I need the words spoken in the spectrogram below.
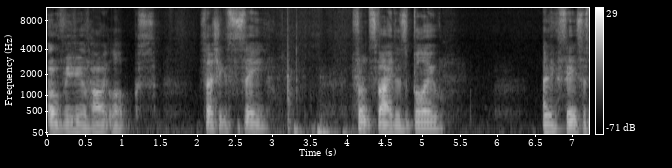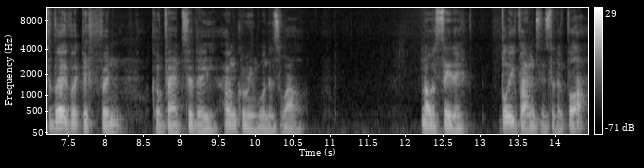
overview of how it looks. So as you can see, front spider's blue, and you can see it's just a very different compared to the homecoming one as well. And obviously the blue bands instead of black.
